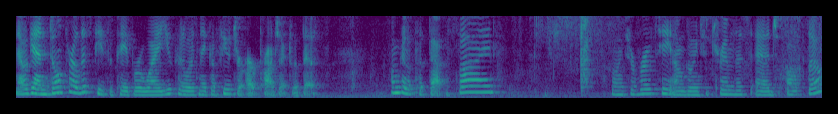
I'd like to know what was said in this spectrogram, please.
now again, don't throw this piece of paper away. You could always make a future art project with this. So I'm gonna put that aside. I'm going to rotate, I'm going to trim this edge also. All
